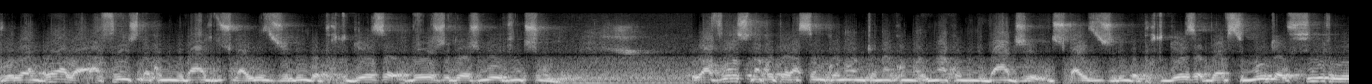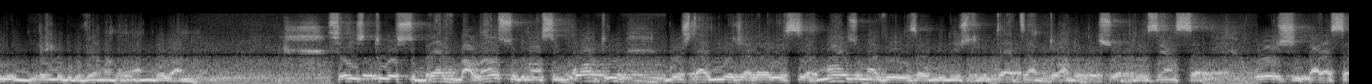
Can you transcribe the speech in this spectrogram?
por Angola à frente da comunidade dos países de língua portuguesa desde 2021 o avanço na cooperação econômica na, na comunidade dos países de língua portuguesa deve-se muito ao firme empenho do governo angolano. Feito este breve balanço do nosso encontro, gostaria de agradecer mais uma vez ao ministro Tete Antônio por sua presença hoje para essa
